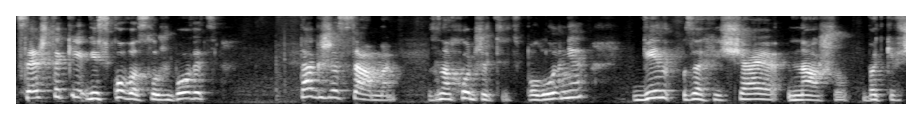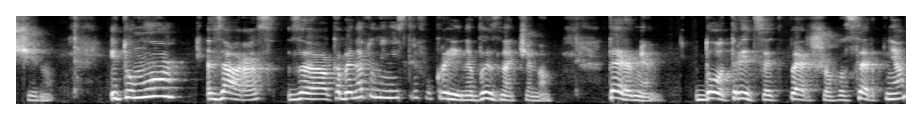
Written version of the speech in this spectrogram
все ж таки військовослужбовець так же саме знаходжуючись в полоні, він захищає нашу батьківщину. І тому зараз з Кабінету міністрів України визначено термін до 31 серпня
